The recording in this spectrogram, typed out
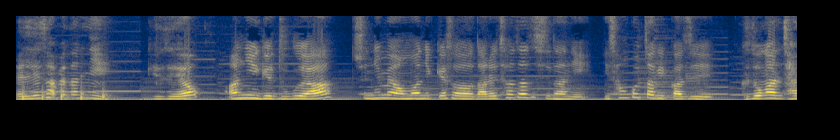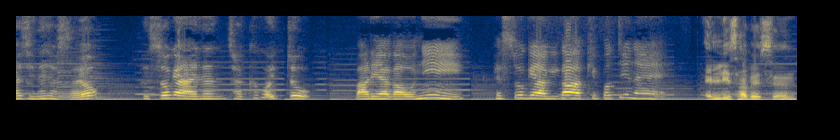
엘리사벳 언니, 계세요? 아니 이게 누구야? 주님의 어머니께서 나를 찾아주시다니 이 산골짜기까지 그동안 잘 지내셨어요? 뱃속의 아이는 잘 크고 있죠? 마리아가 오니 뱃속의 아기가 기뻐 뛰네. 엘리사벳은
